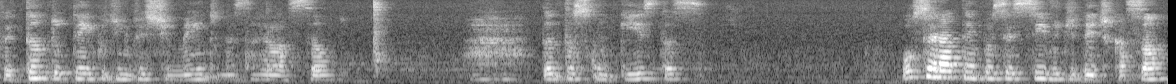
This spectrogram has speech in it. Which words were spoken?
Foi tanto tempo de investimento nessa relação, ah, tantas conquistas. Ou será tempo excessivo de dedicação?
